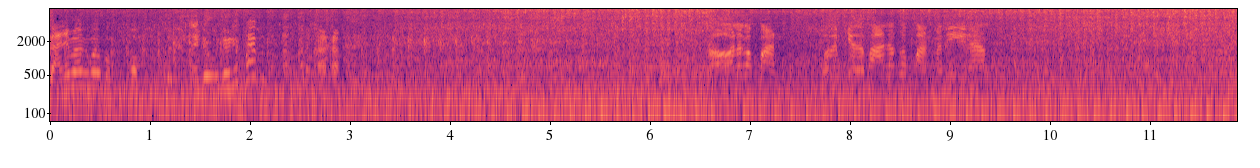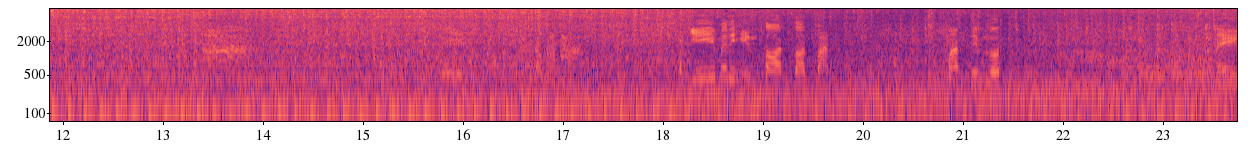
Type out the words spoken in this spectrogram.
หลานใช่ไหมเพิ่งผมผมไอ้ดูดูนี่แป๊บอ๋อแล้วก็ปั่นพอเกียร์ สะพานแล้วก็ปั่นมานี่นะครับอ่านี่เมื่อกี้ไม่ได้เห็นตอนตอนปั่นมันเต็มรถนี่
